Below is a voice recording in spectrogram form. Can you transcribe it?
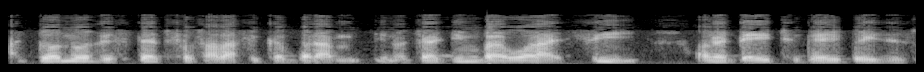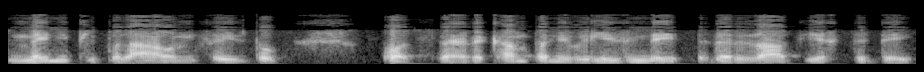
I don't know the stats for South Africa, but I'm, you know, judging by what I see on a day-to-day basis, many people are on Facebook. Of course, uh, the company releasing the, the result yesterday,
